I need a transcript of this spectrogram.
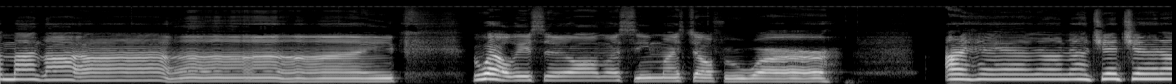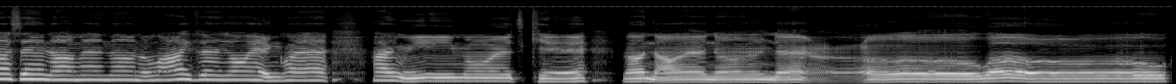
of my life. Well, at least it almost seemed myself who were. I had on a chinchin, I said I'm in on a life and going quiet. I mean more a kid, no, no, no, no, whoa.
